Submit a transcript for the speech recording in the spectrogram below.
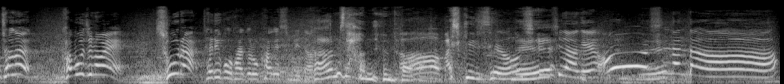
저는 갑오징어에 소라 데리고 가도록 하겠습니다. 감사합니다. 아, 맛있게 해주세요. 네. 싱싱하게. 어, 신난다.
